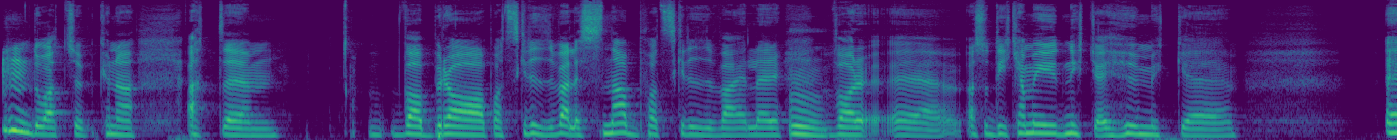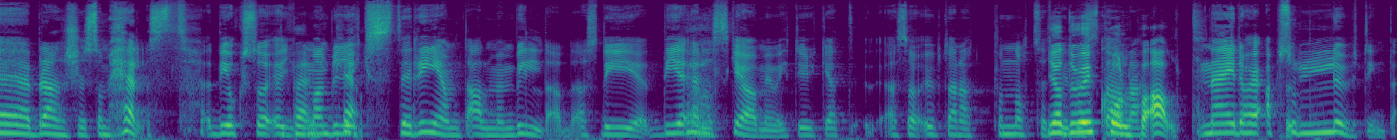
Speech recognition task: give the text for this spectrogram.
då att typ kunna att ehm, vara bra på att skriva eller snabb på att skriva eller Mm. var, eh, alltså det kan man ju nyttja i hur mycket eh, branscher som helst. Det är också, eh, man blir extremt allmänbildad. Alltså det, det älskar jag med mitt yrke, att, alltså utan att på något sätt Ja du har ju koll på allt. Nej det har jag absolut inte.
